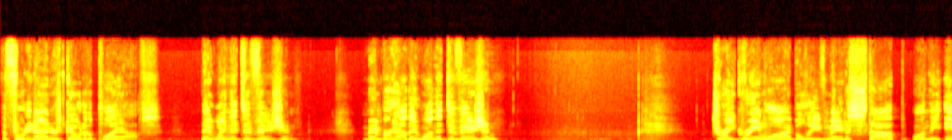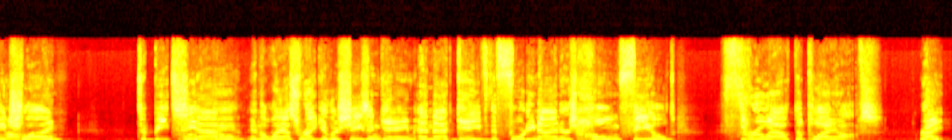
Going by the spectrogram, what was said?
the 49ers go to the playoffs. They win the division. Remember how they won the division? Dre Greenlaw, I believe, made a stop on the inch line to beat Seattle man. in the last regular season game, and that gave the 49ers home field throughout the playoffs, right?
